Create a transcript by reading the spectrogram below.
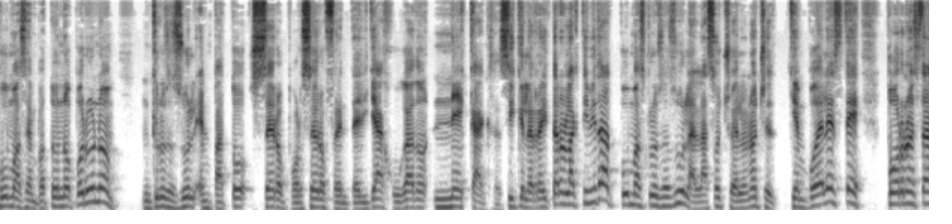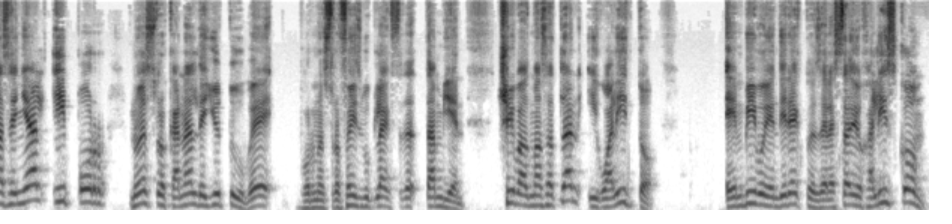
Pumas empató uno por uno, Cruz Azul empató cero por cero frente al ya jugado Necax. Así que le reitero la actividad, Pumas Cruz Azul a las ocho de la noche, tiempo del este, por nuestra señal y por nuestro canal de YouTube, eh, por nuestro Facebook Live también. Chivas Mazatlán, igualito en vivo y en directo desde el Estadio Jalisco,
